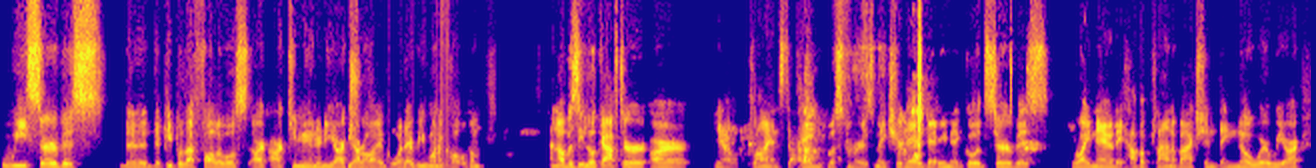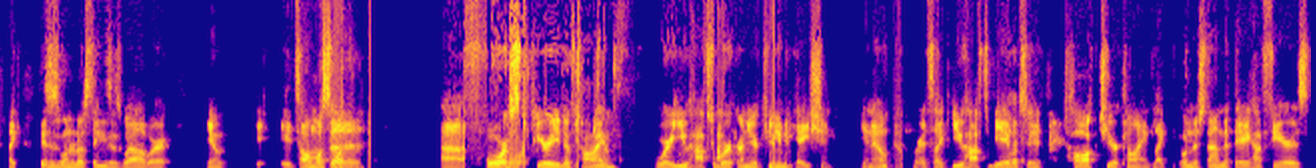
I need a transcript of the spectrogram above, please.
we service the the people that follow us our, our community our tribe whatever you want to call them and obviously look after our you know clients the paying customers make sure they're getting a good service right now they have a plan of action they know where we are. Like this is one of those things as well where you know it, it's almost a, a forced period of time where you have to work on your communication you know, where it's like you have to be able to talk to your client, like understand that they have fears,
